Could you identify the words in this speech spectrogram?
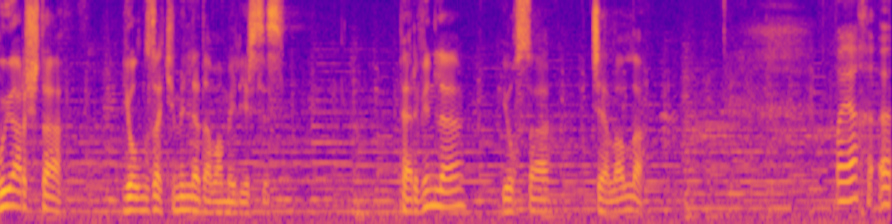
bu yarışda yolunuza kiminlə davam edirsiniz? Pərvinlə yoxsa Cəlalla? Bayaq ə,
